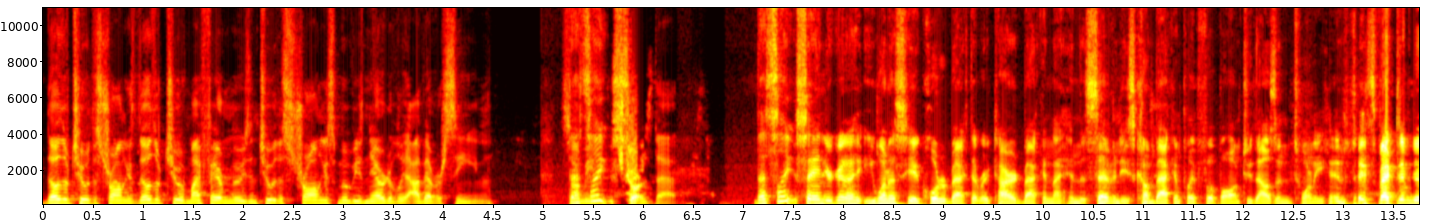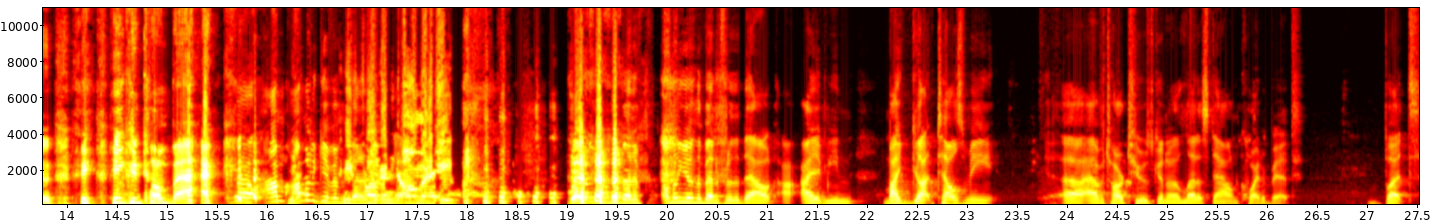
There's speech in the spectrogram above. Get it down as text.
those are two of the strongest. Those are two of my favorite movies and two of the strongest movies narratively I've ever seen. So That's I mean, like- so is that. That's like saying you're gonna you want to see a quarterback that retired back in the, in the 70s come back and play football in 2020 and expect him to he, he could come back. Well, I'm, I'm going to give him the benefit. Of fucking the doubt. dominate. I'm going to give him the benefit. I'm going to give him the benefit of the doubt. I, I mean, my gut tells me uh, Avatar 2 is going to let us down quite a bit, but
